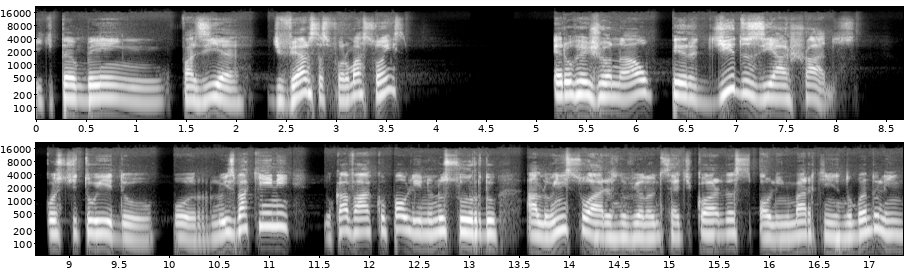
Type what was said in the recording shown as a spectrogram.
e que também fazia diversas formações, era o regional Perdidos e Achados, constituído por Luiz Bacchini, no cavaco, Paulino no surdo, Aluim Soares no violão de sete cordas, Paulinho Martins no bandolim,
